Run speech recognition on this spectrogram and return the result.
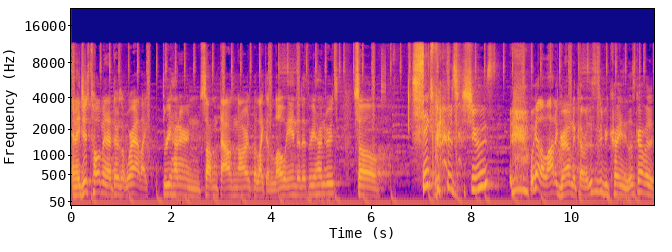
And they just told me that there's a, we're at like 300 and something thousand dollars, but like the low end of the 300s. So six pairs of shoes. We got a lot of ground to cover. This is gonna be crazy. Let's grab a,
